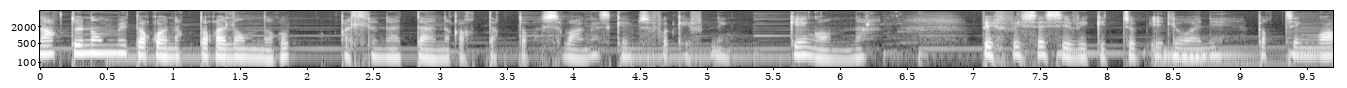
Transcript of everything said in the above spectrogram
наартунерми тоқунартоқалернеруп қаллунааттаанеқартартоқ свангерскабsforgiftning кингорна пиффиссасивикитсуп илуани пертингуа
